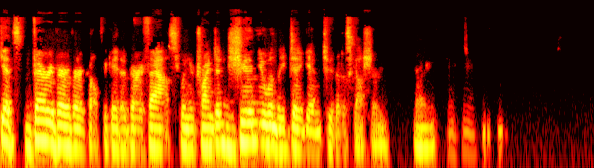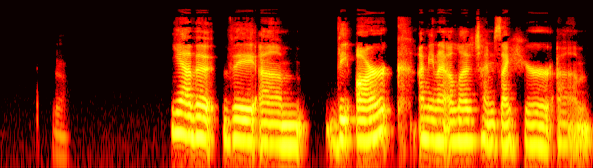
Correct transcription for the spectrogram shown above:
gets very, very, very complicated very fast when you're trying to genuinely dig into the discussion, right? Mm-hmm. Yeah, the the um the ark. I mean, a lot of times I hear um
